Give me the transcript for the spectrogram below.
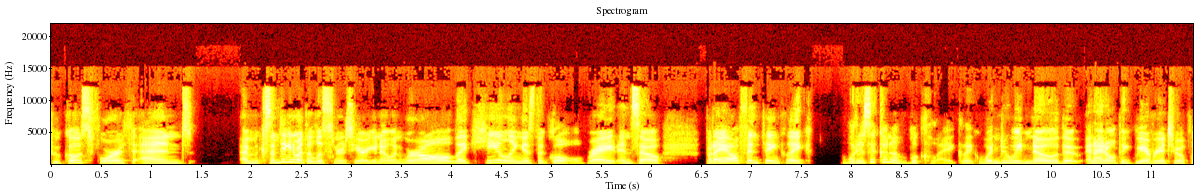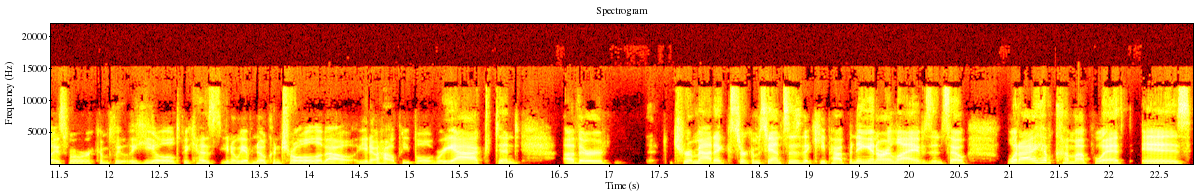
who goes forth and I'm because I'm thinking about the listeners here, you know, and we're all like healing is the goal, right? And so, but I often think like, what is it going to look like? Like, when do we know that? And I don't think we ever get to a place where we're completely healed because, you know, we have no control about, you know, how people react and other uh, traumatic circumstances that keep happening in our lives. And so, what I have come up with is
